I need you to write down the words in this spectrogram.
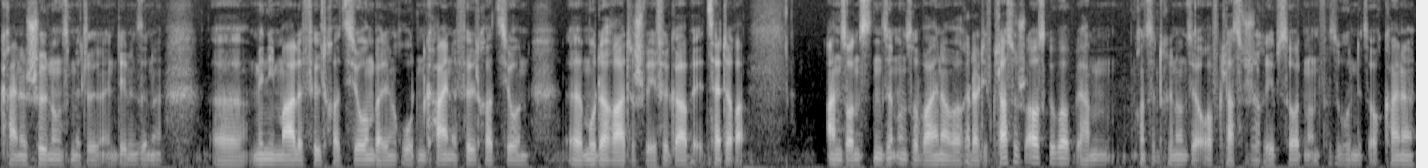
keine Schönungsmittel in dem Sinne, äh, minimale Filtration, bei den roten keine Filtration, äh, moderate Schwefelgabe etc. Ansonsten sind unsere Weine aber relativ klassisch ausgebaut. Wir haben, konzentrieren uns ja auch auf klassische Rebsorten und versuchen jetzt auch keine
